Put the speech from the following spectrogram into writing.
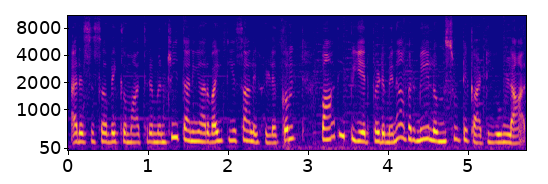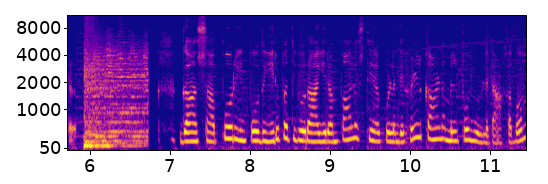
அரசு சேவைக்கு மாத்திரமின்றி தனியார் வைத்தியசாலைகளுக்கும் பாதிப்பு ஏற்படும் என அவர் மேலும் சுட்டிக்காட்டியுள்ளார். காசா போரின் போது இருபத்தி ஓராயிரம் பாலஸ்தீன குழந்தைகள் காணாமல் போயுள்ளதாகவும்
